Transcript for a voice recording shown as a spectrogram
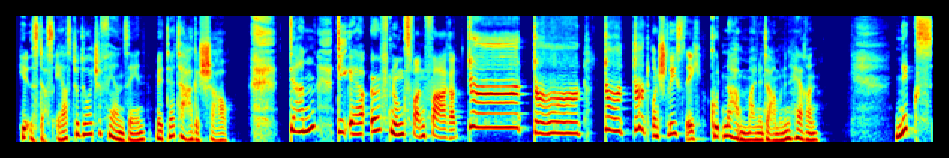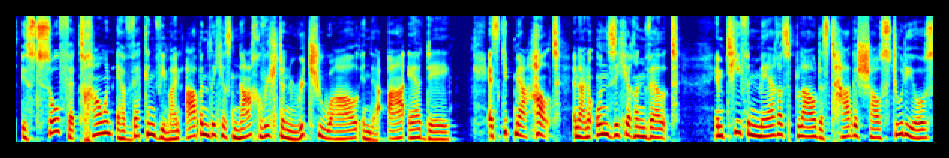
hier ist das erste deutsche Fernsehen mit der Tagesschau. Dann die Eröffnungsfanfare. Und schließlich, guten Abend, meine Damen und Herren. Nix ist so vertrauenerweckend wie mein abendliches Nachrichtenritual in der ARD. Es gibt mir Halt in einer unsicheren Welt. Im tiefen Meeresblau des Tagesschau-Studios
